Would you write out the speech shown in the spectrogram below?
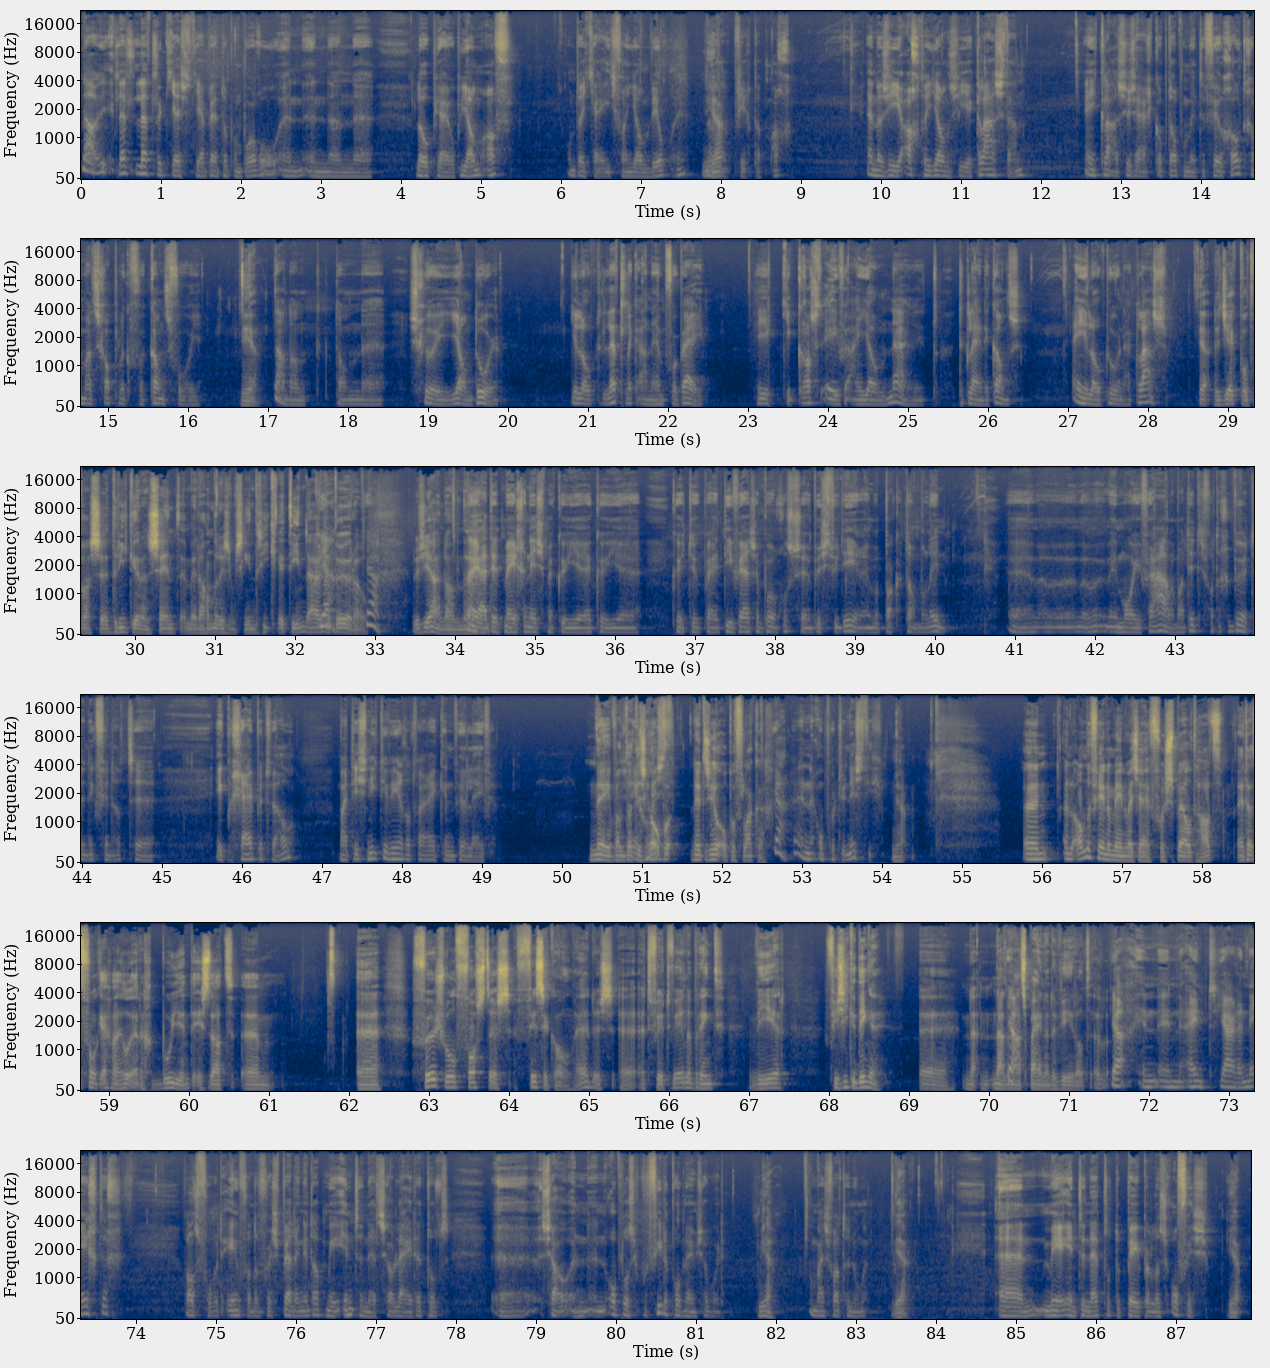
Nou, let- letterlijk, jij, jij bent op een borrel en, en dan loop jij op Jan af. Omdat jij iets van Jan wil. Hè? Nou, Ja. dat, op zich, dat mag. En dan zie je achter Jan zie je Klaas staan. En Klaas is eigenlijk op dat moment een veel grotere maatschappelijke kans voor je. ja, Nou, dan, dan eh, scheur je Jan door. Je loopt letterlijk aan hem voorbij. En je, je krast even aan Jan, nou, de kleine kans. En je loopt door naar Klaas. ja, de jackpot was eh, drie keer een cent en bij de andere is het misschien drie keer 10.000 euro. Ja. Dus ja, dan... eh, Nou ja, dit mechanisme kun je, kun je, kun je natuurlijk bij diverse borrels eh, bestuderen en we pakken het allemaal in. Eh, in mooie verhalen, maar dit is wat er gebeurt en ik vind dat, eh, ik begrijp het wel, maar het is niet de wereld waar ik in wil leven. nee, want dat is, heel, opper- dit is heel oppervlakkig. Ja, en opportunistisch. Ja. Een, een ander fenomeen wat jij voorspeld had, en dat vond ik echt wel heel erg boeiend, is dat ehm, eh, virtual fosters physical. Hè? Dus eh, het virtuele brengt weer fysieke dingen eh, na- naar de Ja. maatschappij, naar de wereld. Eh, Ja, in, in eind jaren negentig was bijvoorbeeld een van de voorspellingen dat meer internet zou leiden tot eh, zou een, een oplossing voor het fileprobleem zou worden, ja, om maar eens wat te noemen. ja, En meer internet tot de paperless office. ja,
